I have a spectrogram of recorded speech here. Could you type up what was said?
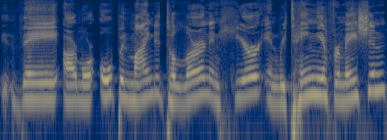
they are more open minded to learn and hear and retain the information.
